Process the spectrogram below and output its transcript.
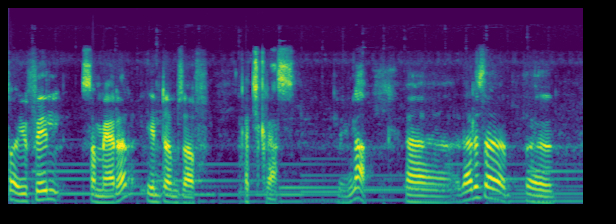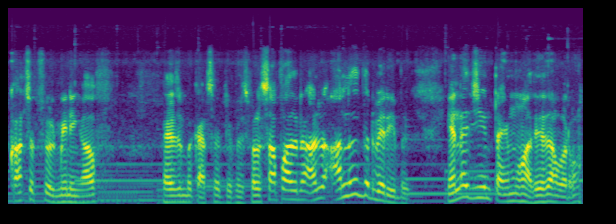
so you feel some some in terms of கச் கிராஸ் இல்லைங்களா? That is a conceptual meaning of Heisenberg கன்செப்டிவ் பிரின்சிபல் ஸோ அது அனதர் வேரியபிள் எனர்ஜியும் டைமும் அதே தான் வரும்.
